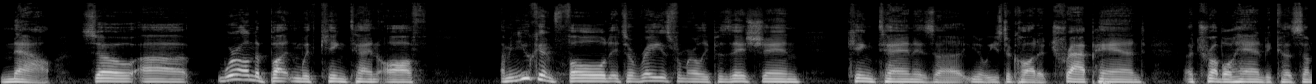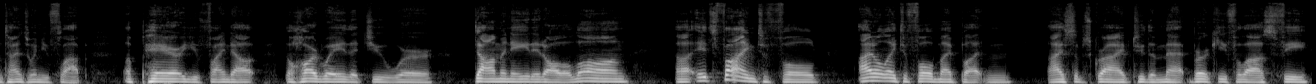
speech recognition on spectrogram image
now. So uh, we're on the button with King 10 off. I mean, you can fold. It's a raise from early position. King 10 is, a, you know, we used to call it a trap hand, a trouble hand, because sometimes when you flop a pair, you find out the hard way that you were dominated all along. Uh, it's fine to fold. I don't like to fold my button. I subscribe to the Matt Berkey philosophy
